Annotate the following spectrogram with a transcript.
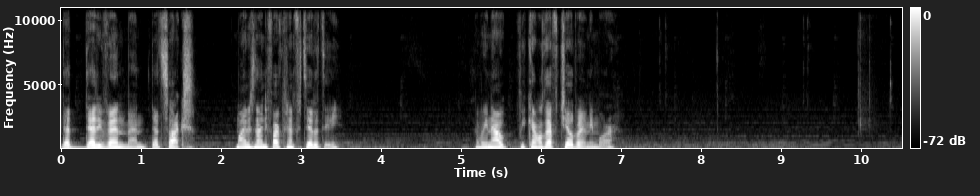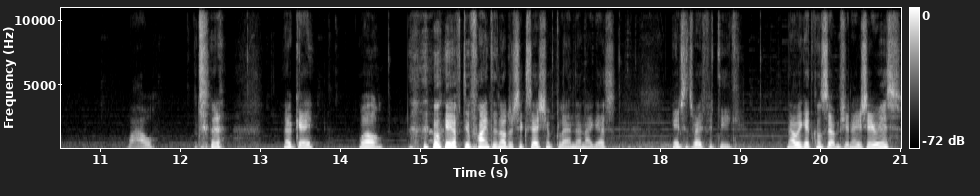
That, that event, man, that sucks. Minus 95% fertility. And we now, we cannot have children anymore. Wow. okay. Well, we have to find another succession plan then, I guess. Instant rate fatigue. Now we get consumption. Are you serious?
